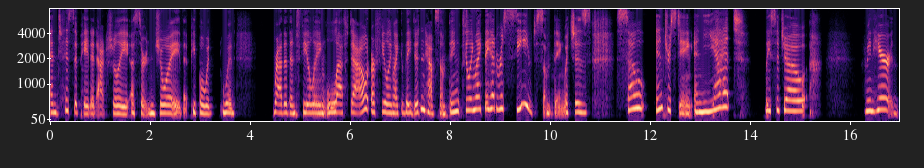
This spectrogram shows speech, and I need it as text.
anticipated actually a certain joy that people would would rather than feeling left out or feeling like they didn't have something, feeling like they had received something, which is so interesting. And yet, Lisa-Jo, I mean, here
